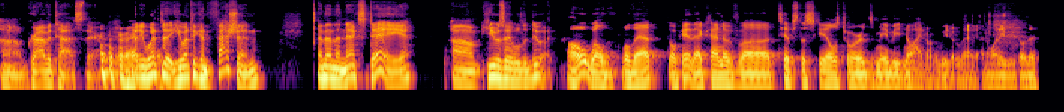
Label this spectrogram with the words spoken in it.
uh, gravitas there. right. But he went to he went to confession, and then the next day um, he was able to do it. Oh well, well that okay. That kind of uh, tips the scales towards maybe. No, I don't know. We don't. I don't want to even go there.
